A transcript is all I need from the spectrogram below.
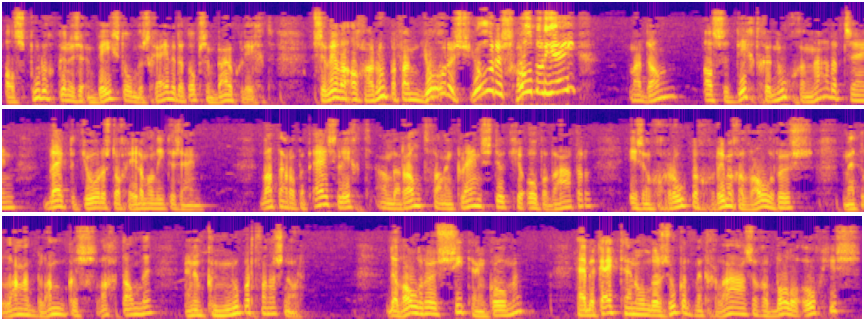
Al spoedig kunnen ze een beest onderscheiden dat op zijn buik ligt. Ze willen al gaan roepen van Joris, Joris, hodelier. Maar dan, als ze dicht genoeg genaderd zijn, blijkt het Joris toch helemaal niet te zijn. Wat daar op het ijs ligt, aan de rand van een klein stukje open water, is een grote grimmige walrus met lange blanke slagtanden en een knoepert van een snor. De walrus ziet hen komen, hij bekijkt hen onderzoekend met glazige bolle oogjes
